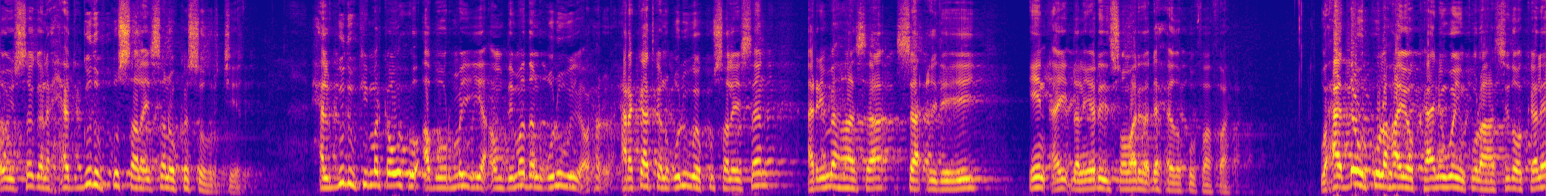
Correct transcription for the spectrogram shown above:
oo isagana xadgudub ku salaysan oo ka soo horjeeda. Xalgudubkii marka wuxuu abuurmay iyo andimadan quluwiga xarakaadkan quluwiga ku salaysan arrimahaasaa saacideeyey in ay dhallinyaradii soomaalida dhexeeda ku faafaan. Waxaa dowr ku lahaayoo kaalin weyn ku lahaa sidoo kale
